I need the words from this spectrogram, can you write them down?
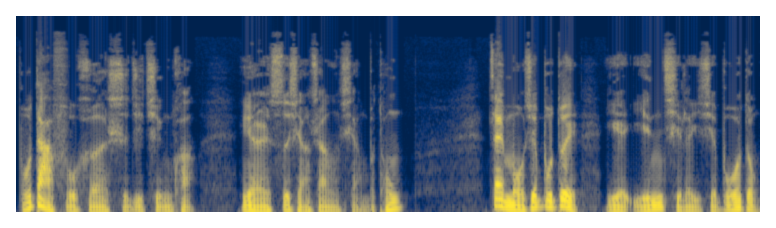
不大符合实际情况，因而思想上想不通，在某些部队也引起了一些波动。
